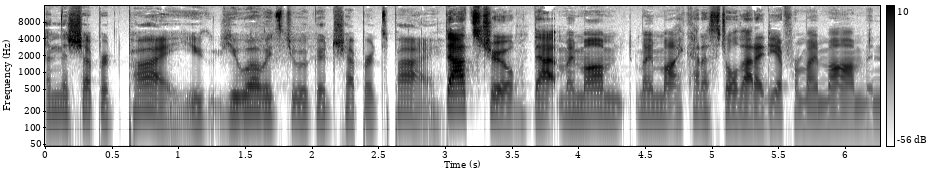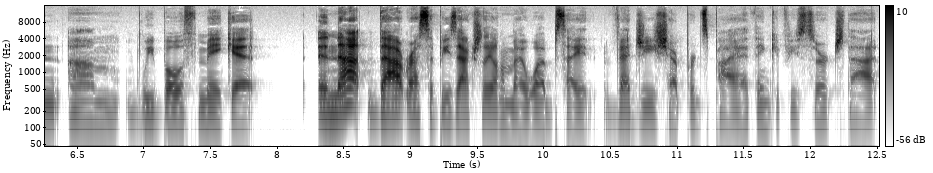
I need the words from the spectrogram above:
And the shepherd's pie. You you always do a good shepherd's pie. That's true. That my mom, my mom, I kind of stole that idea from my mom, and um, we both make it. And that that recipe is actually on my website, veggie shepherd's pie. I think if you search that,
